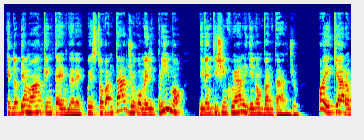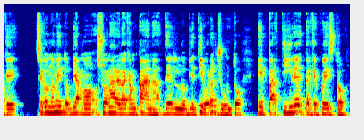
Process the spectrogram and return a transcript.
che dobbiamo anche intendere questo vantaggio come il primo di 25 anni di non vantaggio. Poi è chiaro che secondo me dobbiamo suonare la campana dell'obiettivo raggiunto e partire perché questo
